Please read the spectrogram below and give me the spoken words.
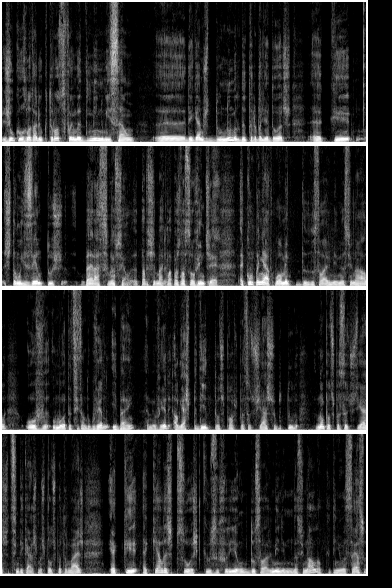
julgo que o relatório que trouxe foi uma diminuição, eh, digamos, do número de trabalhadores eh, que estão isentos para a segurança social. Talvez seja mais claro para os nossos ouvintes, é acompanhado com o aumento do salário mínimo nacional, houve uma outra decisão do Governo, e bem, a meu ver, aliás, pedido pelos próprios parceiros sociais, sobretudo não pelos parceiros sociais, sindicais, mas pelos patronais, é que aquelas pessoas que usufruíam do salário mínimo nacional, ou que tinham acesso,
